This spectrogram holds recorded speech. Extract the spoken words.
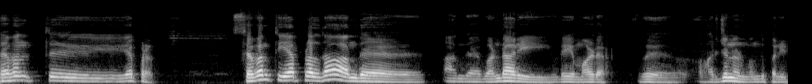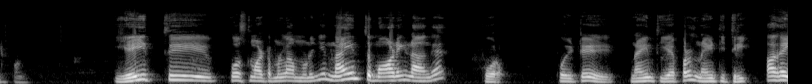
Seventh April. செவன்த் ஏப்ரல் தான் அந்த அந்த பண்டாரியுடைய மர்டர் அர்ஜுனன் வந்து பண்ணிட்டு போனோம் எயித்து போஸ்ட்மார்ட்டம்லாம் முடிஞ்சு நைன்த்து மார்னிங் நாங்கள் போகிறோம் போயிட்டு நைன்த் ஏப்ரல் நைன்டி த்ரீ ஆக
